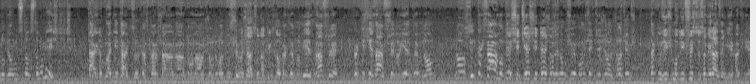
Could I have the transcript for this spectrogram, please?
lubią z, to, z tobą jeździć. Tak, dokładnie tak. Córka starsza, na, to ona już od, od dłuższego czasu na tych zlotach ze mną jest zawsze, praktycznie zawsze no jest ze mną. No syn tak samo, też się cieszy też, ale no musimy pomyśleć też o, o czymś takim, żebyśmy mogli wszyscy sobie razem jechać, nie?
